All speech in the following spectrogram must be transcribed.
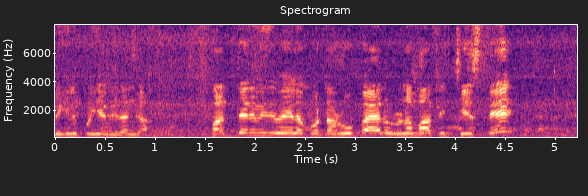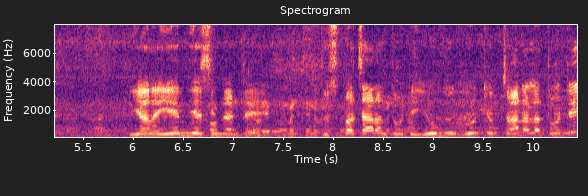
మిగిలిపోయే విధంగా పద్దెనిమిది వేల కోట్ల రూపాయలు రుణమాఫీ చేస్తే ఇవాళ ఏం చేసిందంటే దుష్ప్రచారంతో యూట్యూబ్ యూట్యూబ్ ఛానళ్ళతోటి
